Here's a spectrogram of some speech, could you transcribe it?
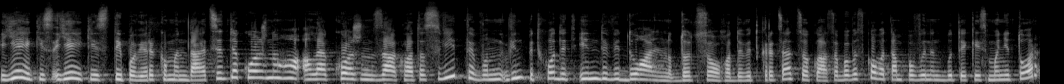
Є якісь є якісь типові рекомендації для кожного, але кожен заклад освіти він, він підходить індивідуально до цього, до відкриття цього класу. Обов'язково там повинен бути якийсь монітор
